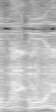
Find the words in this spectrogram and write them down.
illegal.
